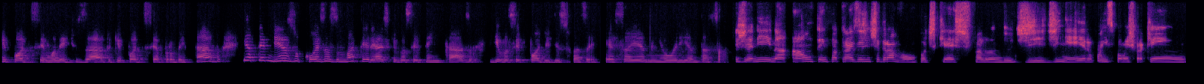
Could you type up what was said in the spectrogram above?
que pode ser monetizado, que pode ser aproveitado, e até mesmo coisas materiais que você tem em casa e que você pode desfazer. Essa é a minha orientação. Janina, há um tempo atrás a gente gravou um podcast falando de dinheiro, principalmente para quem.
